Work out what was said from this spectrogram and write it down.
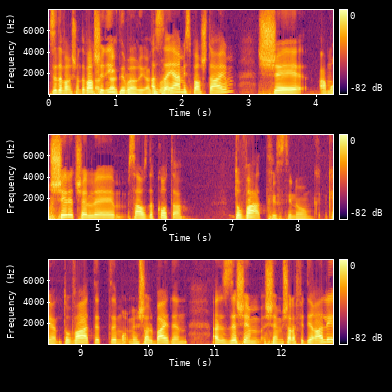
זה דבר ראשון. דבר שני, אז. היה מספר 2, שהמושלת של אה, סאוס דקוטה תובעת, קריסטי נואם. כן, תובעת את אה, ממשל ביידן על זה שהממשל הפדרלי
